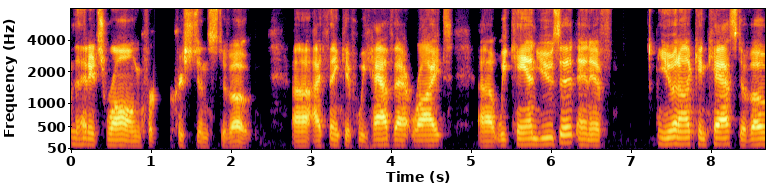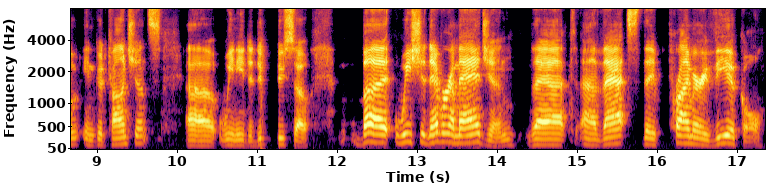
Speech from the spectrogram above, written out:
that it's wrong for Christians to vote. Uh, I think if we have that right, uh, we can use it. And if you and I can cast a vote in good conscience, uh, we need to do, do, so. But we should never imagine that uh, that's the primary vehicle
